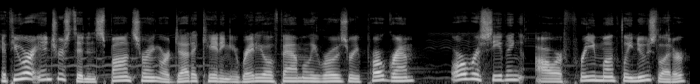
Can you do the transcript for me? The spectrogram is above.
If you are interested in sponsoring or dedicating a Radio Family Rosary program, or receiving our free monthly newsletter,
